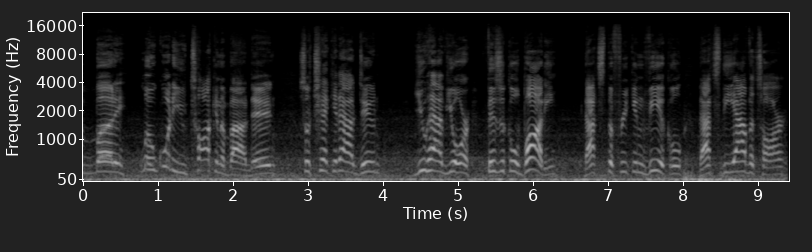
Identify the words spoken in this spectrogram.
buddy. Luke, what are you talking about, dude? So check it out, dude. You have your physical body. That's the freaking vehicle. That's the avatar.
